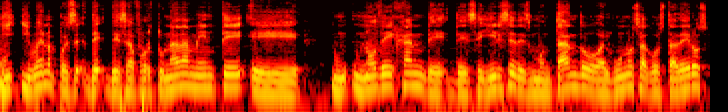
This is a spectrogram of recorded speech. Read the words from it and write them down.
Y, y bueno, pues de- desafortunadamente eh, no dejan de, de seguirse desmontando algunos agostaderos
